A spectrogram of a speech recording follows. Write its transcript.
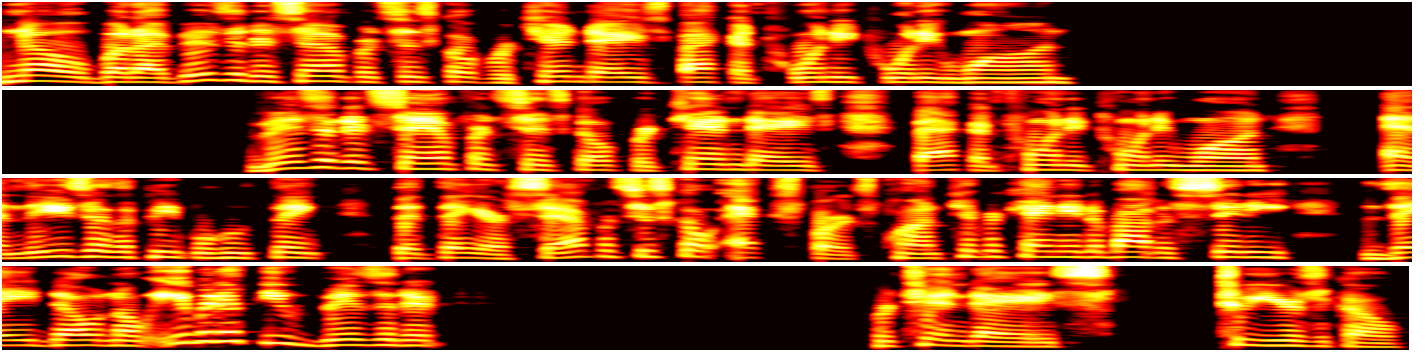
No, but I visited San Francisco for 10 days back in 2021 visited San Francisco for 10 days back in 2021. And these are the people who think that they are San Francisco experts pontificating about a city they don't know. Even if you visited for 10 days two years ago,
